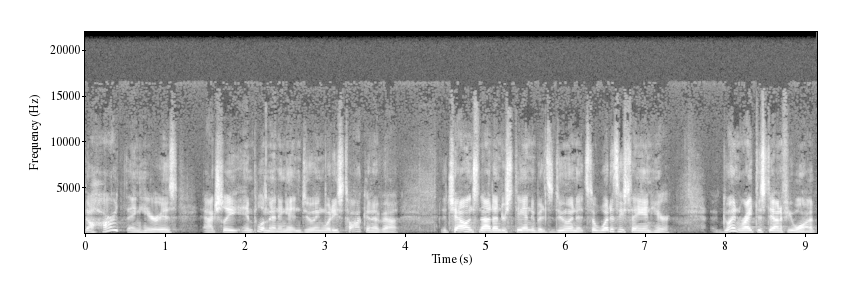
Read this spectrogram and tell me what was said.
the hard thing here is actually implementing it and doing what he's talking about. The challenge is not understanding, but it's doing it. So what is he saying here? Go ahead and write this down if you want.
